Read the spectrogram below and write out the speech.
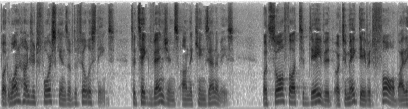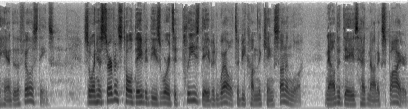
but 100 foreskins of the Philistines, to take vengeance on the king's enemies. But Saul thought to David, or to make David fall by the hand of the Philistines. So when his servants told David these words, it pleased David well to become the king's son in law. Now the days had not expired.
